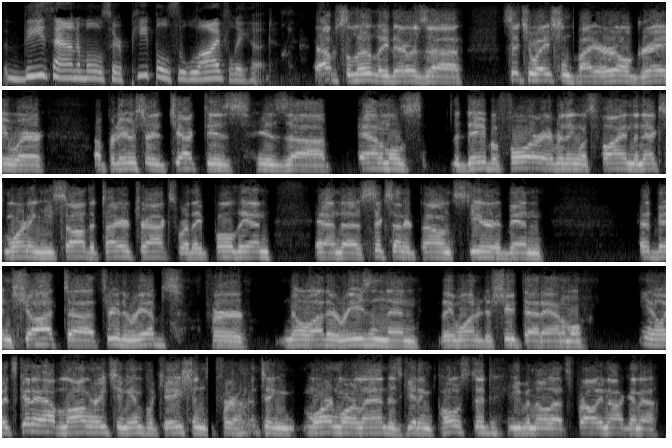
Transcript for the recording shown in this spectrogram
These animals are people's livelihood. Absolutely, there was a situation by Earl Grey where a producer had checked his his uh, animals the day before. Everything was fine. The next morning, he saw the tire tracks where they pulled in, and a 600 pound steer had been had been shot uh, through the ribs for no other reason than they wanted to shoot that animal. You know, it's going to have long reaching implications for hunting. More and more land is getting posted, even though that's probably not going to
